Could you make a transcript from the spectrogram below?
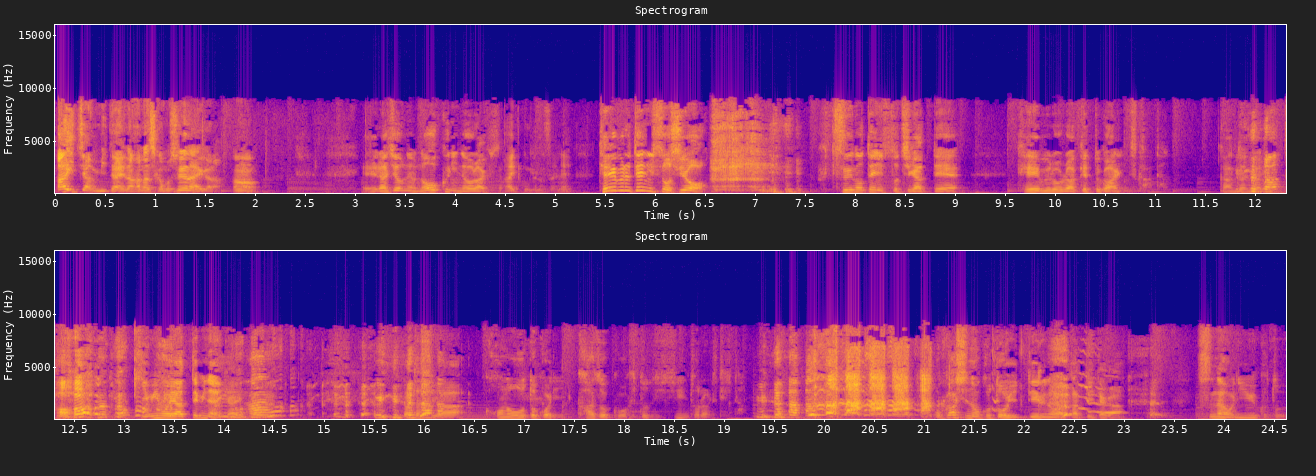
愛ちゃんみたいな話かもしれないから。うん。えーラジオネームノークニノーライフさん。はいごめんなさいね。テーブルテニスをしよう。普通のテニスと違ってテーブルをラケット代わりに使うんだ。簡単だろ君もやってみないかい？私はこの男に家族を人質に取られていた。お菓子のことを言っているのは分かっていたが素直に言うこと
